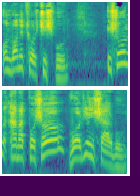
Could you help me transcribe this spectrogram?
عنوان ترکیش بود. ایشون احمد پاشا والی این شهر بود.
